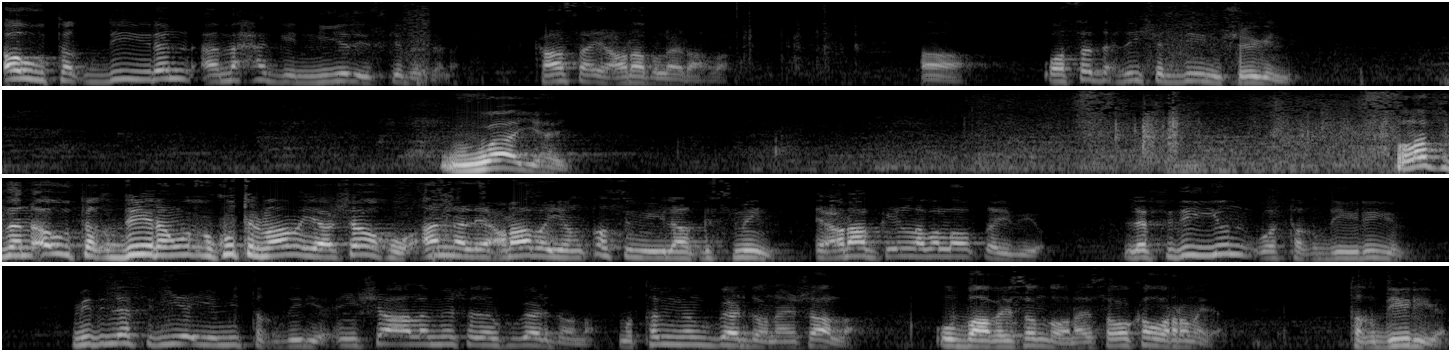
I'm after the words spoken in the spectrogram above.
aw taqdiiran ama xagga niyada iska bedela. Kaasaa icraab la idhahdaa waa saddexdii shardi aynu sheegayna waa lafdan aw taqdiiran wuxuu ku tilmaamayaa sheekhu ana alicraaba yanqasimu ilaa qismayn icraabka in laba loo qaybiyo lafdiyun wa taqdiiriyun. Mid lafdiya iyo mid taqdiiriya. Insha allah meeshoodaan ku gaari doonaa mutaminkaan ku gaari doonaa insha allah u baabaysan doonaa isagoo ka warramaya taqdiiriga.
